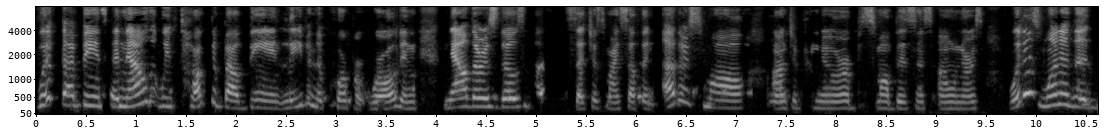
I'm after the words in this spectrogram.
with that being said, now that we've talked about being leaving the corporate world, and now there's those such as myself and other small entrepreneur, small business owners, what is one of the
